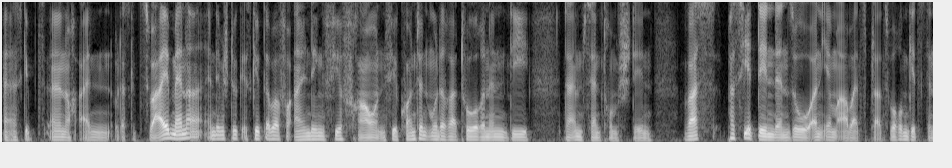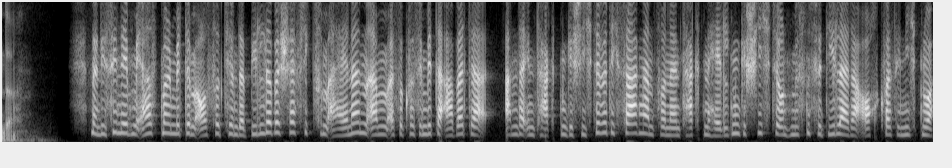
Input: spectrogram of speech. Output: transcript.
Äh, es gibt äh, noch einen, oder es gibt zwei Männer in dem Stück, es gibt aber vor allen Dingen vier Frauen, vier Content-Moderatorinnen, die da im Zentrum stehen. Was passiert denen denn so an ihrem Arbeitsplatz? Worum geht's denn da? Na, die sind eben erstmal mit dem Aussortieren der Bilder beschäftigt. Zum einen, ähm, also quasi mit der Arbeit der an der intakten Geschichte, würde ich sagen, an so einer intakten Heldengeschichte und müssen für die leider auch quasi nicht nur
